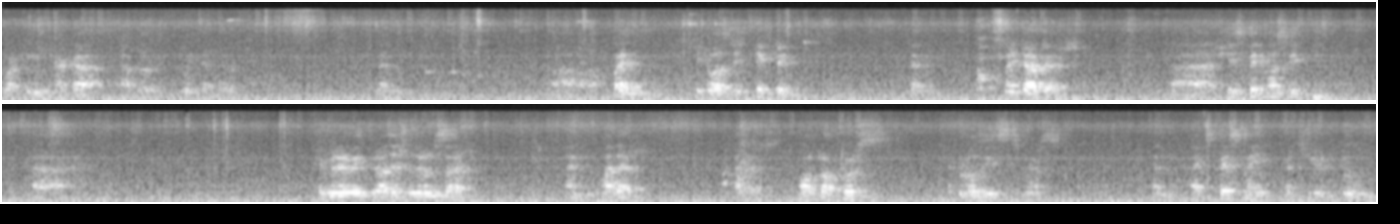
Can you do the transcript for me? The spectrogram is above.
working in Dhaka, Abel, with Abel. Then, uh, when it was detected, then my daughter, uh, she is very much with, uh, familiar with Rajasundram sir and other, other all doctors, technologists, nurse. And I express my gratitude to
